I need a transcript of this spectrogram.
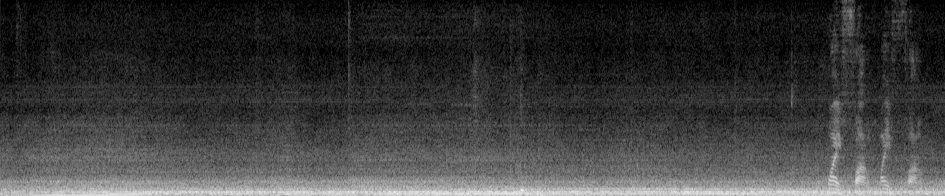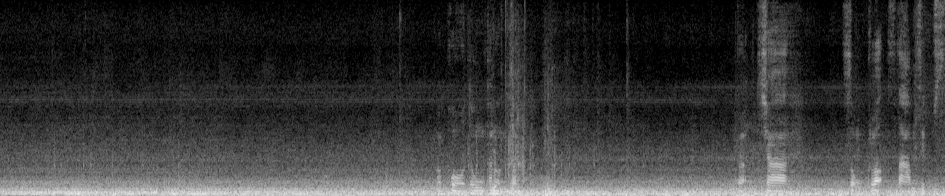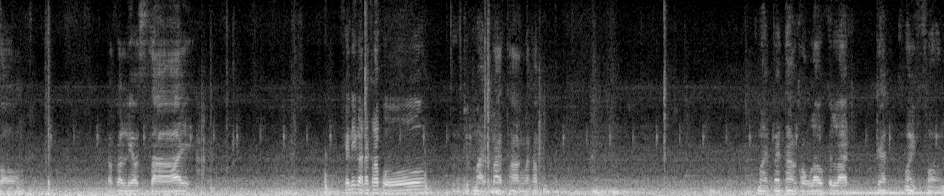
ห้วยฝางห้วยฝางมาโผล่ตรงถนนประชา สงเคราะห์32 แล้วก็เลี้ยวซ้าย แค่นี้ก่อนนะครับผมถึงจุดหมายปลายทางแล้วครับ หมายปลายทางของเราคือร้านแก๊สห้อยฟาง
